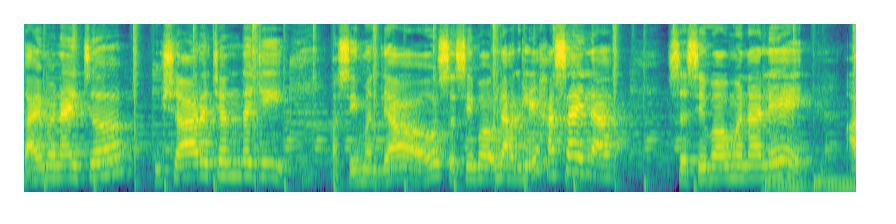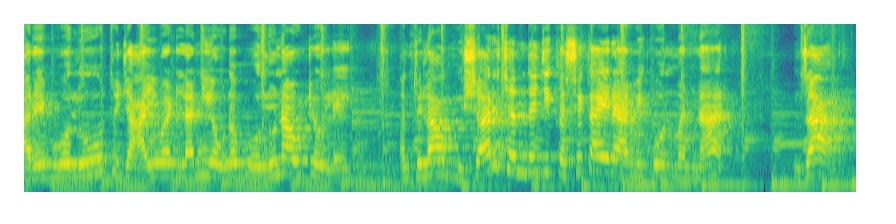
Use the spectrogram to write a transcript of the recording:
काय म्हणायचं? हुशारचंदजी असे म्हणल्या ससेभाऊ लागले हसायला. ससेभाऊ म्हणाले अरे भोलू तुझ्या आई वडिलांनी एवढं भोलू नाव ठेवले. आणि तुला हुशार छंदजी कसे काय रे आम्ही कोण म्हणणार? जा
